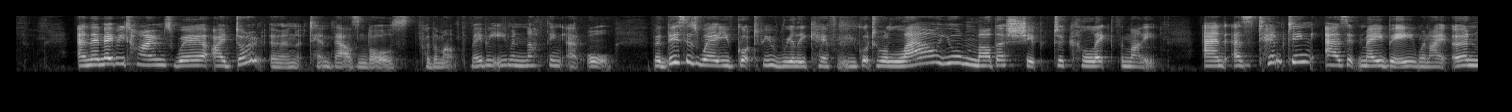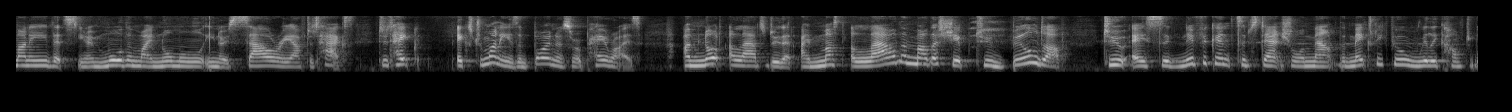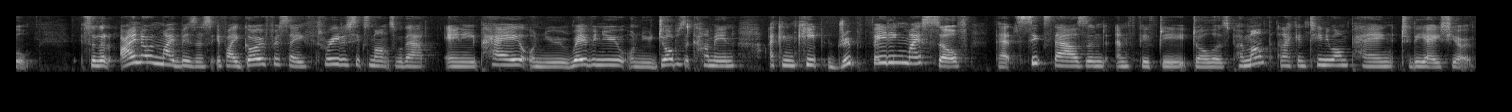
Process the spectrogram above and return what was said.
And there may be times where I don't earn $10,000 for the month, maybe even nothing at all. But this is where you've got to be really careful. You've got to allow your mothership to collect the money. And as tempting as it may be when I earn money that's, you know, more than my normal, you know, salary after tax to take extra money as a bonus or a pay rise, I'm not allowed to do that. I must allow the mothership to build up to a significant, substantial amount that makes me feel really comfortable. So that I know in my business, if I go for say three to six months without any pay or new revenue or new jobs that come in, I can keep drip feeding myself that $6,050 per month, and I continue on paying to the ATO.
